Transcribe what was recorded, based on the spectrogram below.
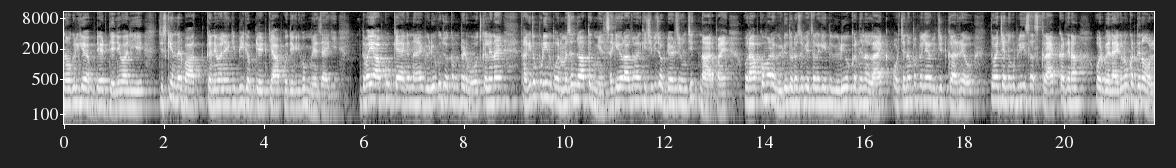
नौकरी की अपडेट देने वाली है, जिसके अंदर बात करने वाले हैं कि बिग अपडेट क्या आपको देखने को मिल जाएगी। तो भाई आपको क्या करना है वीडियो को जो कंप्लीट वॉच कर लेना है, ताकि जो पूरी इन्फॉर्मेशन जो आप तक मिल सके और आप जो हमारे किसी भी जो अपडेट से वंचित ना रह पाएँ। और आपको हमारा वीडियो थोड़ा सा भी अच्छा लगे तो वीडियो कर देना लाइक और चैनल पर पहले आप विज़िट कर रहे हो तो वह चैनल को प्लीज़ सब्सक्राइब कर देना और बेलाइकनों कर देना ऑल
